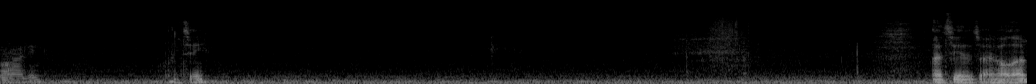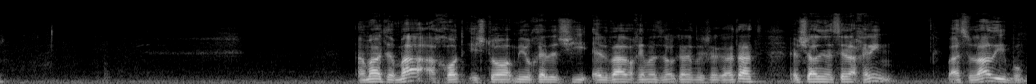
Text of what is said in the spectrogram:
Already. Let's see. Let's see, that's right, hold on. אמרת, מה אחות אשתו מיוחדת שהיא עלווה וחיים על זה לא כרת בשביל כרתת, אפשר להינשא לאחרים, ואסורה לייבום.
